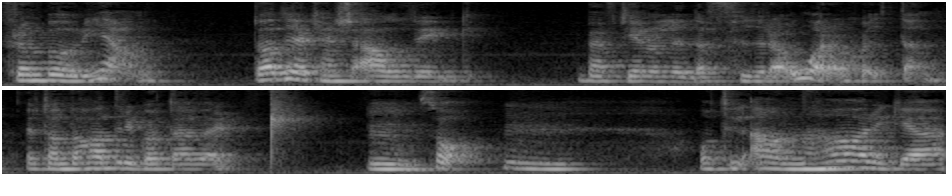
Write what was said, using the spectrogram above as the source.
från början, då hade jag kanske aldrig behövt genomlida fyra år av skiten. Utan då hade det gått över Mm. så. Mm. Och till anhöriga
